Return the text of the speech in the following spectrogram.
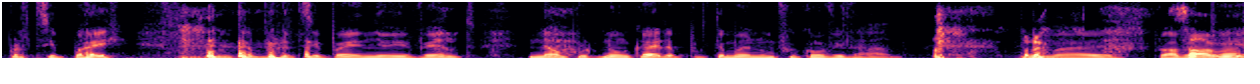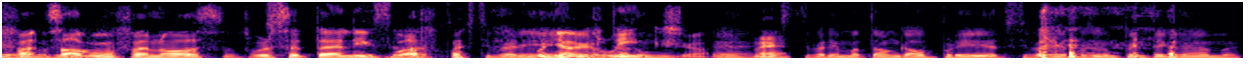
participei, nunca participei em nenhum evento, não porque não queira, porque também não fui convidado. Mas Se algum, ia fã, uma se vez. algum fã nosso for satânico, Exato, se estiverem Ponha os links, um, é, né? se estiverem a matar um galo preto, se estiverem a fazer um pentagrama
